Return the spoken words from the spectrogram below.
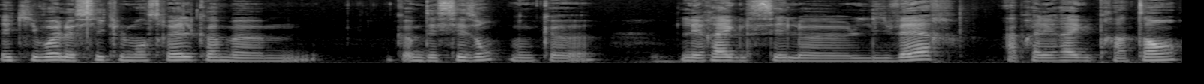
et qui voit le cycle menstruel comme euh, comme des saisons. Donc euh, les règles c'est l'hiver, après les règles printemps,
